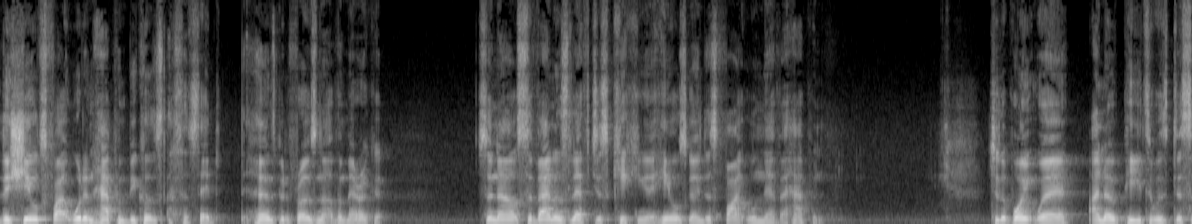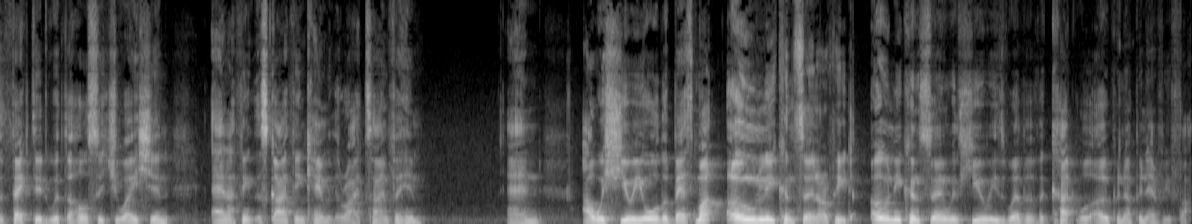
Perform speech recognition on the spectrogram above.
the Shields fight wouldn't happen because, as I said, Hearn's been frozen out of America. So now Savannah's left just kicking her heels, going, "This fight will never happen." To the point where I know Peter was disaffected with the whole situation, and I think the Sky thing came at the right time for him. And I wish Hughie all the best. My only concern, I repeat, only concern with Hughie is whether the cut will open up in every fight.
